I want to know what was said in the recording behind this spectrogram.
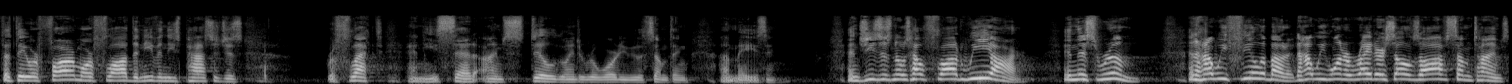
that they were far more flawed than even these passages reflect, and he said, I'm still going to reward you with something amazing. And Jesus knows how flawed we are in this room, and how we feel about it, and how we want to write ourselves off sometimes.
